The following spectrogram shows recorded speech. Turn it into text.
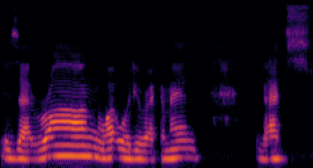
Is that wrong? What would you recommend? That's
